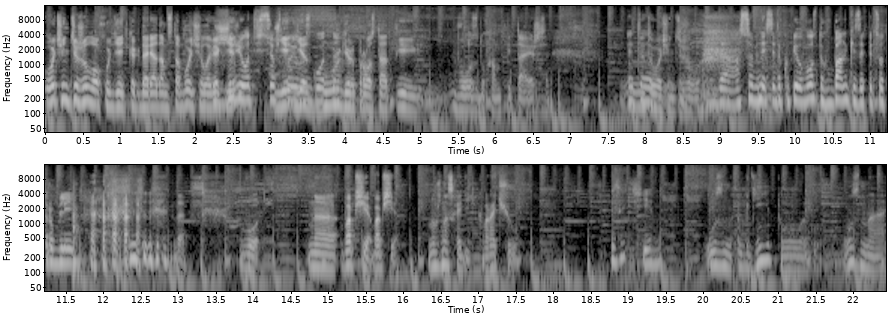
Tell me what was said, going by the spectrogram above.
Очень тяжело худеть, когда рядом с тобой человек е- Жрет все, что е- ест угодно. бургер просто, а ты воздухом питаешься. Это- Это, очень тяжело. Да, особенно если ты купил воздух в банке за 500 рублей. Да. Вот. Вообще, вообще, нужно сходить к врачу, Зачем? узна- к диетологу, узнать,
